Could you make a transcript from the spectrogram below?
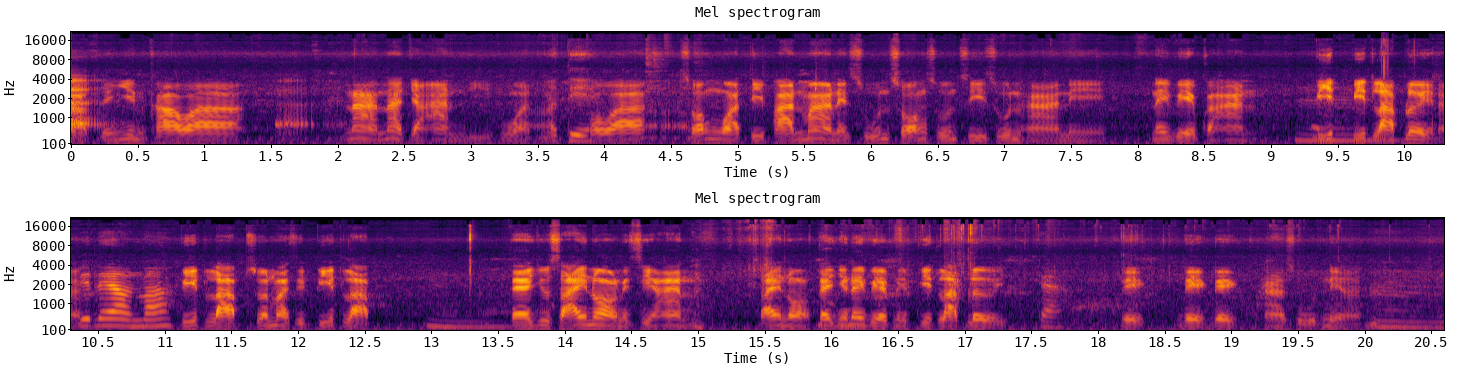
ครับอย่างนี้ข่าวว่าน่าน่าจะอ่านดีงวดเอานี้ติเพราะว่าสองงวดที่ผ่านมาในศูนย์สองศูนย์สี่ศูนย์ห้านี่ในเวฟก็อ่านอืมปิดปิดลับเลยนะปิดแล้วเห็นปะปิดลับส่วนมากสิปิดลับอืมแต่อยู่สายนอกนี่สิอ่านสายนอกแต่อยู่ในเวฟนี่ปิดลับเลย จ้ะเด็กเด็กเด็กห้าศูนย์เนี่ยนะอืม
